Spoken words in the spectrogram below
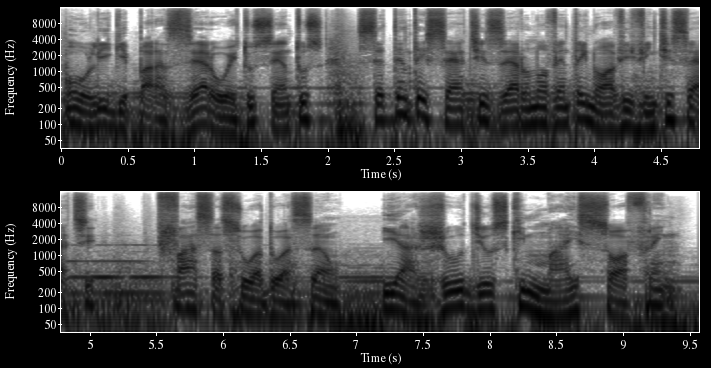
ou ligue para 0800 77 099 27. Faça sua doação e ajude os que mais sofrem.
